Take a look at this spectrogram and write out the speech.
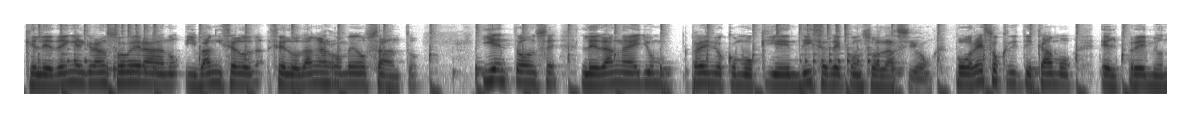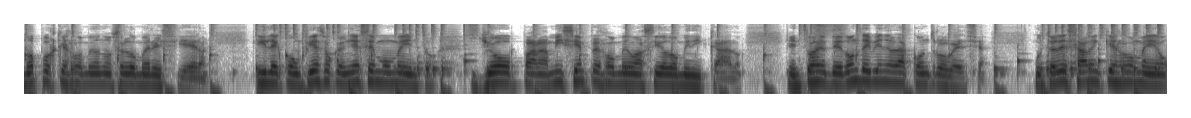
que le den el gran soberano y van y se lo, se lo dan a Romeo Santos. Y entonces le dan a ellos un premio como quien dice de consolación. Por eso criticamos el premio, no porque Romeo no se lo mereciera. Y le confieso que en ese momento yo, para mí siempre Romeo ha sido dominicano. Entonces, ¿de dónde viene la controversia? Ustedes saben que Romeo,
